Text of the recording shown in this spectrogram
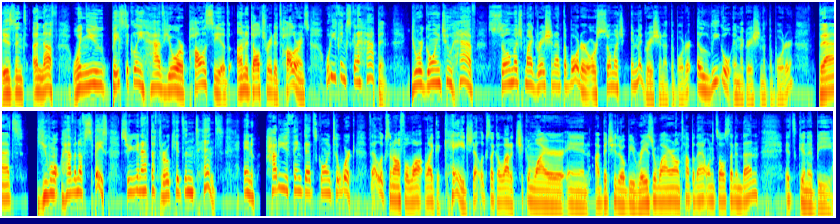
isn't enough. When you basically have your policy of unadulterated tolerance, what do you think is going to happen? You're going to have so much migration at the border or so much immigration at the border, illegal immigration at the border, that you won't have enough space. So you're going to have to throw kids in tents. And how do you think that's going to work? That looks an awful lot like a cage. That looks like a lot of chicken wire. And I bet you there'll be razor wire on top of that when it's all said and done. It's going to be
